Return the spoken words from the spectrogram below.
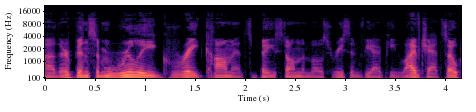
Uh, there have been some really great comments based on the most recent VIP live chat. So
